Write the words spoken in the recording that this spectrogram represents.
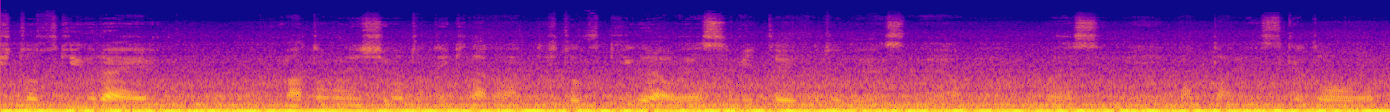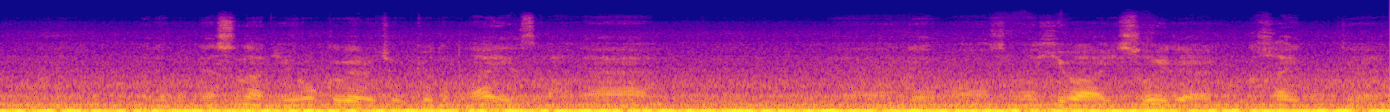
結局一月ぐらいまともに仕事できなくなって一月ぐらいお休みということでですねお休みですけどでもね素直に喜べる状況でもないですからね、えー、でまあその日は急いで帰ってで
